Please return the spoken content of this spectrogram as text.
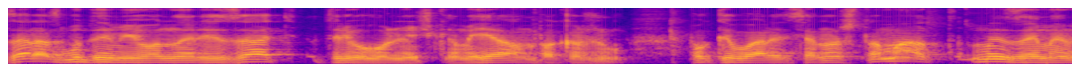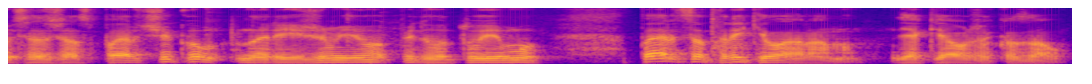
Зараз будемо його нарізати треугольничками. Я вам покажу. Поки вариться наш томат, ми займемося зараз перчиком, наріжемо його, підготуємо. Перця 3 кг, як я вже казав.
